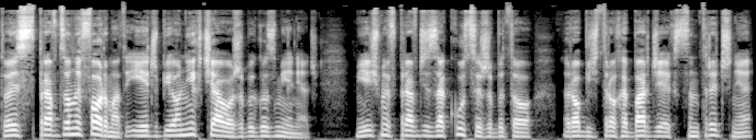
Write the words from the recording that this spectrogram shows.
To jest sprawdzony format i HBO nie chciało, żeby go zmieniać. Mieliśmy wprawdzie zakusy, żeby to robić trochę bardziej ekscentrycznie,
